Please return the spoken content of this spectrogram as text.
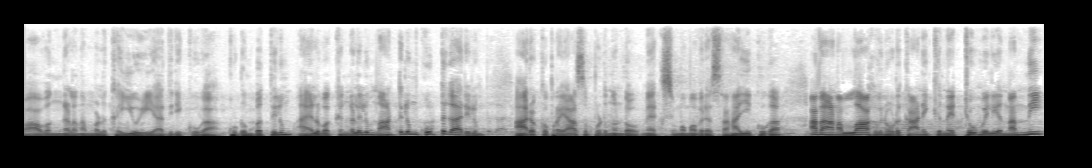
പാവങ്ങളെ നമ്മൾ കൈയൊഴിയാതിരിക്കുക. കുടുംബത്തിലും അയൽവക്കങ്ങളിലും നാട്ടിലും കൂട്ടുകാരിലും ആരൊക്കെ പ്രയാസപ്പെടുന്നുണ്ടോ മാക്സിമം അവരെ സഹായിക്കുക. അതാണ് അള്ളാഹുവിനോട് കാണിക്കുന്ന ഏറ്റവും വലിയ നന്ദി.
